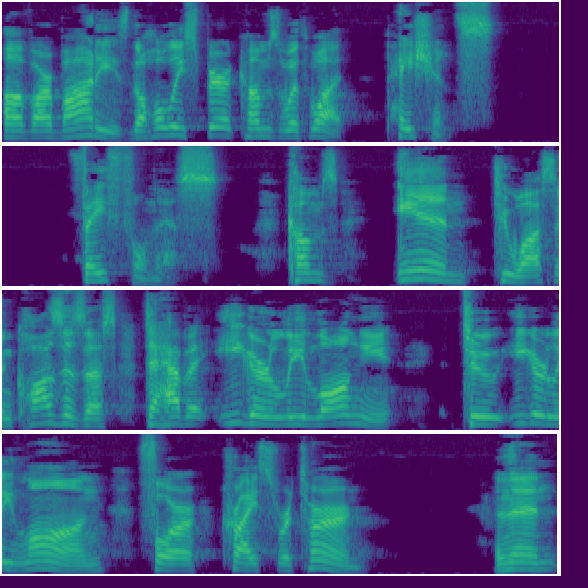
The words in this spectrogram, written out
of our bodies. The holy spirit comes with what? Patience. Faithfulness comes in to us and causes us to have an eagerly longing to eagerly long for Christ's return. And then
